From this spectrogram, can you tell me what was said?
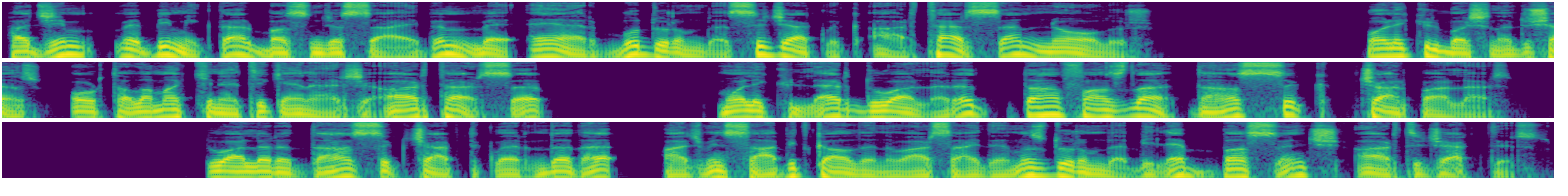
Hacim ve bir miktar basınca sahibim ve eğer bu durumda sıcaklık artarsa ne olur? Molekül başına düşen ortalama kinetik enerji artarsa, moleküller duvarlara daha fazla, daha sık çarparlar. Duvarlara daha sık çarptıklarında da hacmin sabit kaldığını varsaydığımız durumda bile basınç artacaktır.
